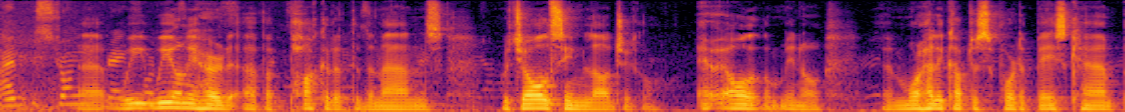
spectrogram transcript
I'm strongly uh, we we only heard of a pocket of the demands, which all seem logical. All of them, you know, more helicopter support at base camp,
